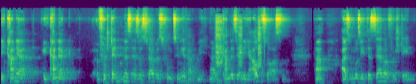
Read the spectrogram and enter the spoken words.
Ich kann ja, ich kann ja, Verständnis as a Service funktioniert halt nicht. Ich kann das ja nicht outsourcen. Also muss ich das selber verstehen.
